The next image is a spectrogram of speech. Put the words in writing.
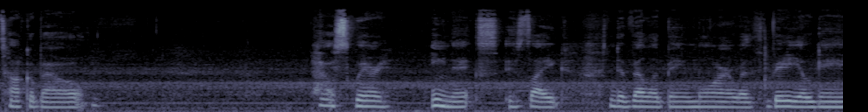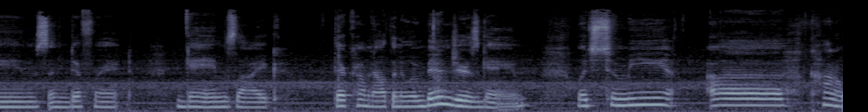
talk about how Square Enix is like developing more with video games and different games. Like, they're coming out a new Avengers game, which to me, uh kind of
